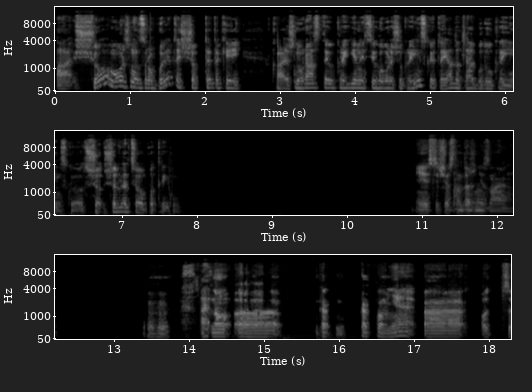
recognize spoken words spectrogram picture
А що можна зробити, щоб ти такий кажеш, ну раз ти українець і говориш українською, то я до тебе буду українською. От що, що для цього потрібно? Я, если честно, даже не знаю. Ага. Но, э, как, как по мне, э, вот э,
